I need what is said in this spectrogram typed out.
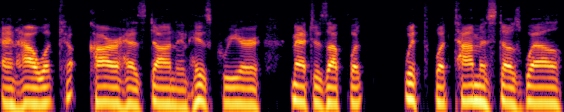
and how what Carr has done in his career matches up what with what Thomas does well.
